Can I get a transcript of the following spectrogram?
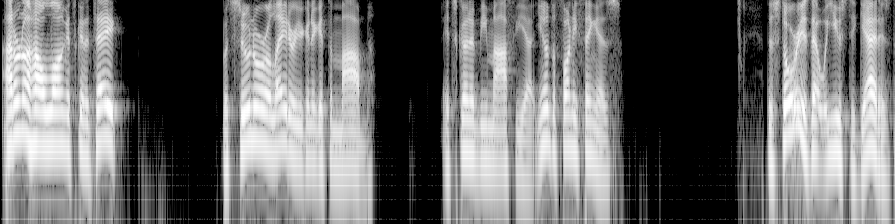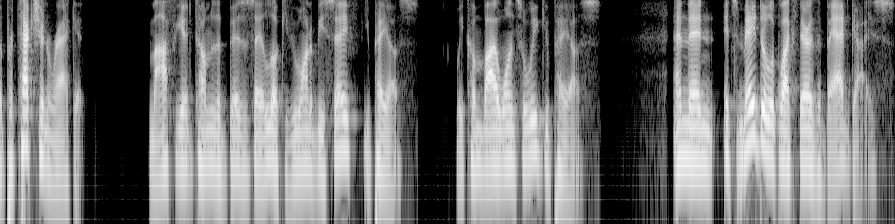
I don't know how long it's going to take, but sooner or later, you're going to get the mob. It's going to be mafia. You know, the funny thing is, the stories that we used to get is the protection racket. Mafia would come to the business and say, look, if you want to be safe, you pay us. We come by once a week, you pay us. And then it's made to look like they're the bad guys.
